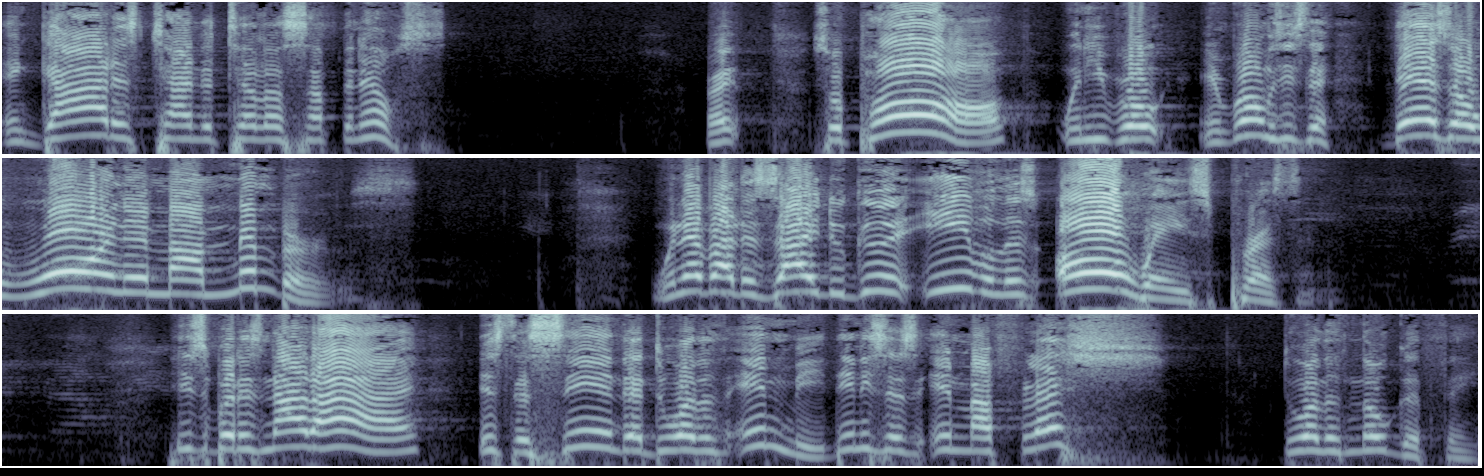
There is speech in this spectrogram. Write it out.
and God is trying to tell us something else. Right? So Paul, when he wrote in Romans, he said, There's a warning in my members. Whenever I desire to do good, evil is always present. He said, But it's not I, it's the sin that dwelleth in me. Then he says, In my flesh dwelleth no good thing.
